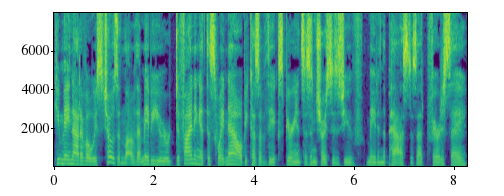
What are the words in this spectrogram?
you may not have always chosen love, that maybe you're defining it this way now because of the experiences and choices you've made in the past. Is that fair to say?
